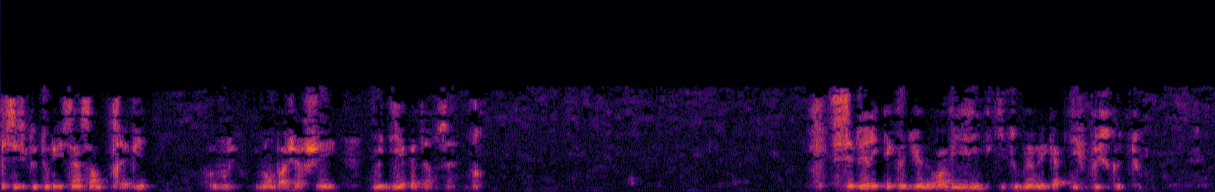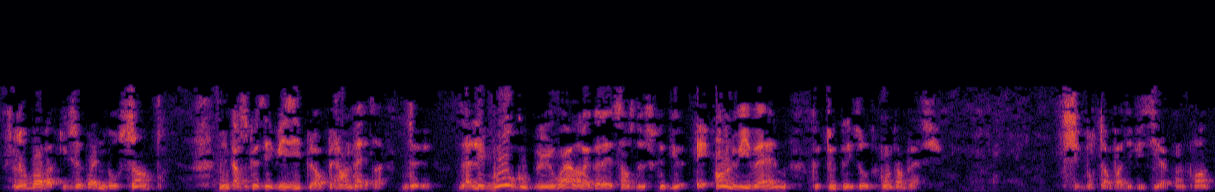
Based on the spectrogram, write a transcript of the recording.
Et c'est ce que tous les saints sentent très bien. Ils ne vont pas chercher midi à 14 heures. C'est cette vérité que Dieu nous rend visite qui tout de même les captive plus que tout. Non pas parce qu'ils se prennent au centre, mais parce que ces visites leur permettent d'aller beaucoup plus loin dans la connaissance de ce que Dieu est en lui-même que toutes les autres contemplations. C'est pourtant pas difficile à comprendre.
